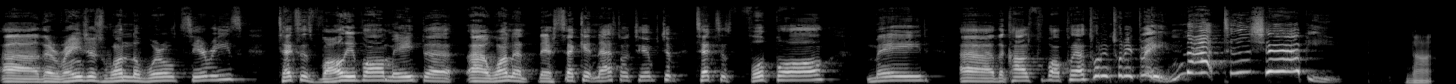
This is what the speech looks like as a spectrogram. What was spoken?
Uh, the Rangers won the World Series. Texas volleyball made the uh, won a, their second national championship. Texas football made uh, the college football playoff 2023. Not too shabby. Not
